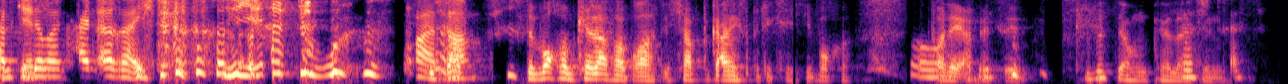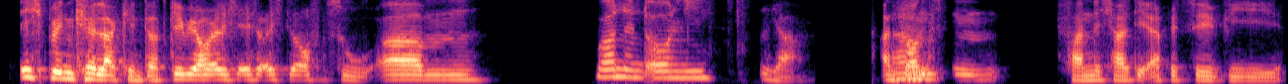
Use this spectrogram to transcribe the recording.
Hat wieder mal keinen erreicht. Jetzt du. Verdammt. Eine Woche im Keller verbracht. Ich habe gar nichts mitgekriegt die Woche Oh, vor der. RPC. Du bist ja auch ein Kellerkind. Stress. Ich bin ein Kellerkind, das gebe ich auch ehrlich echt, echt offen zu. Ähm, One and only. ja. Ansonsten fand ich halt die RPC wie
